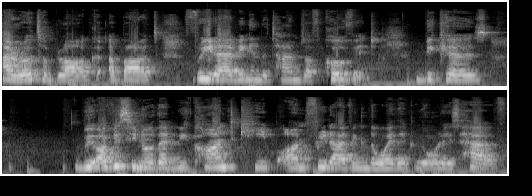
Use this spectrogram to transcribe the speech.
I wrote a blog about freediving in the times of COVID because we obviously know that we can't keep on freediving in the way that we always have.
